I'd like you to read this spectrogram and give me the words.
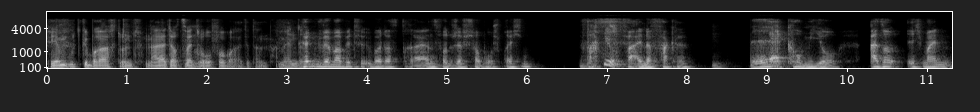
Wir haben Mut gebracht und na, er hat ja auch zwei Mhm. Tore vorbereitet dann am Ende. Könnten wir mal bitte über das 3-1 von Jeff Chabot sprechen? Was Ja. für eine Fackel. Lecco mio. Also, ich meine,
